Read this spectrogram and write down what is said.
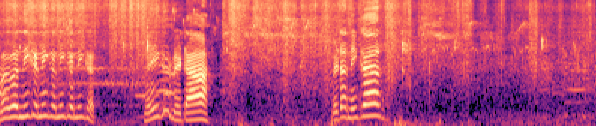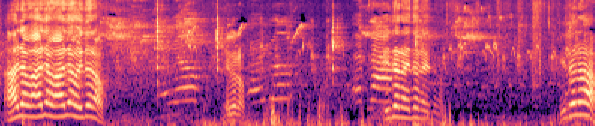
बस बस नहीं कर नहीं कर नहीं कर नहीं कर। नहीं कर, बेटा। बेटा, नहीं कर। आ जाओ आ जाओ आ जाओ, इधर आओ। इधर आओ। इधर आ इधर इधर इधर आ।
